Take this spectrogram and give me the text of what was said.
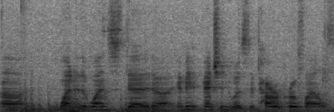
Uh, one of the ones that uh, Emmett mentioned was the Power Profiles.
